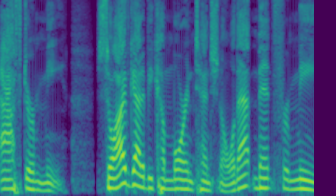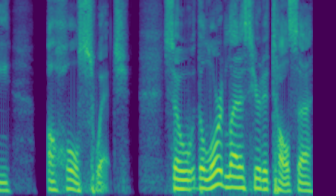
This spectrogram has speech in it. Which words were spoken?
after me so I've got to become more intentional. Well, that meant for me a whole switch. So the Lord led us here to Tulsa,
